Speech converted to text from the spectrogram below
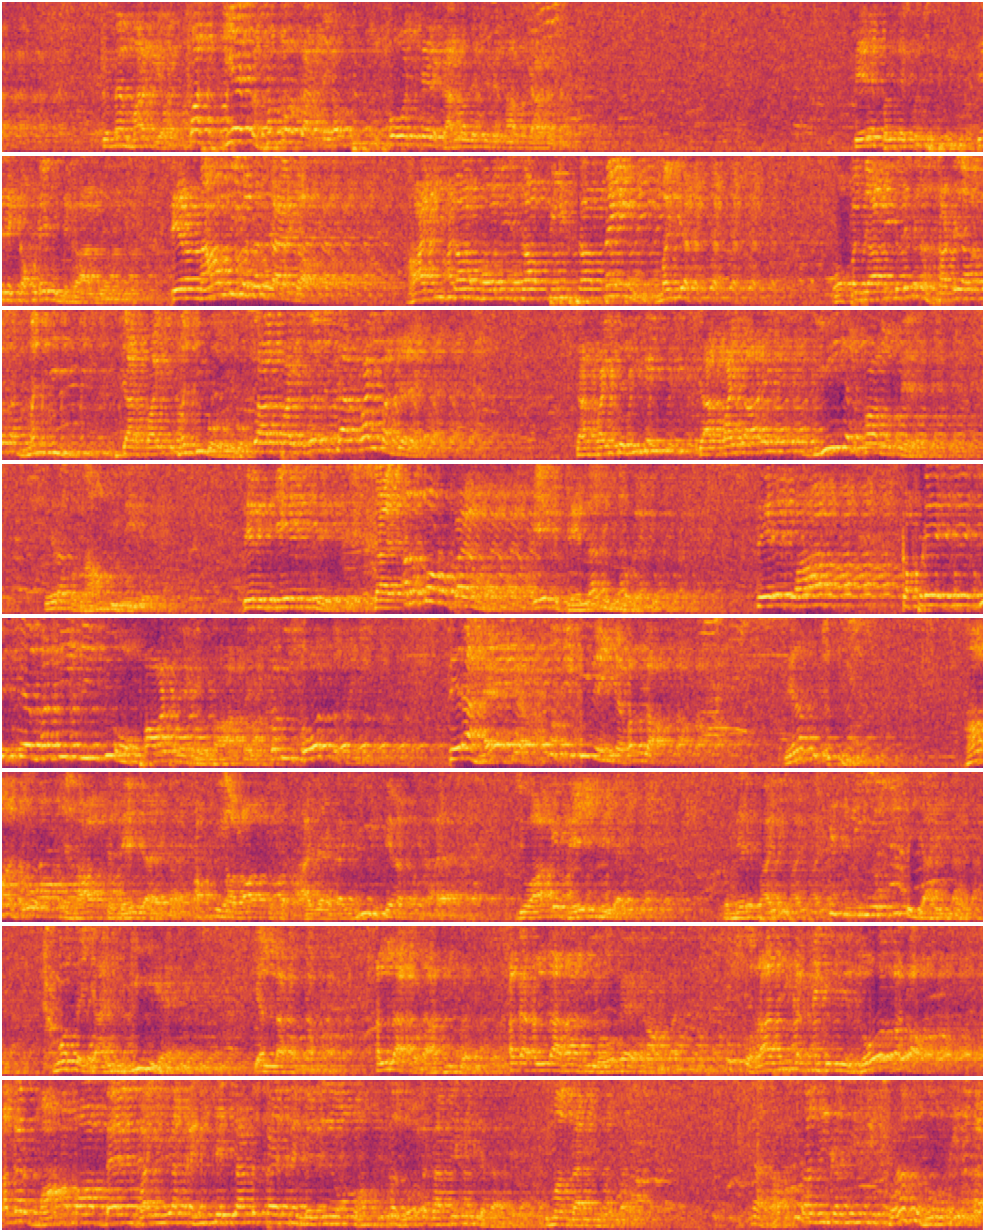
کہ میں مر گیا ہوں۔ بس یہ تصور کر لے اور پھر تو سوچ تیرے گھر والے تیرے ساتھ کیا کر تیرے پلے کچھ نہیں، تیرے کپڑے بھی نکال دیں گے۔ تیرا نام بھی بدل جائے گا۔ حاجی صاحب، مولوی صاحب، پیر صاحب نہیں، میت۔ وہ پنجابی میں کہتے ہیں نا ساڑھے آگے نا منجی، چارپائی منجی بولتے چارپائی نہیں، چارپائی بن جائے۔ گا چارپائی چلی گئی، چارپائی آ رہی ہے یہ الفاظ ہوتے ہیں۔ تیرا تو نام بھی نہیں ہے۔ تیرے جیب سے چاہے اربوں روپے ہوں، ایک ڈیلا نہیں چھوڑے گا تیرے پاس کپڑے جتنے مرضی قیمتی ہوں پھاڑ دے گے اتار دے کبھی سوچ تو صحیح تیرا ہے کیا کچھ بھی نہیں ہے بندہ تیرا کچھ بھی نہیں ہاں جو اپنے ہاتھ سے دے جائے گا اپنی اولاد کو بتایا جائے گا یہ تیرا سمایا ہے جو آگے بھیج بھی جائے گا تو میرے بھائی اس لیے اس کی تیاری کرے وہ تیاری ہی ہے کہ اللہ کا نام اللہ کو راضی کرنا اگر اللہ راضی ہو گئے کام کرنا اس کو راضی کرنے کے لیے زور لگاؤ اگر ماں باپ، بہن، بھائی یا کہیں سے چند پیسے ملنے ہوں تو ہم کو زور لگاتے نہیں لگاتے، ایمانداری سے لگاتے کیا رب کو راضی کرنے کے لیے تھوڑا سا زور نہیں لگا؟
